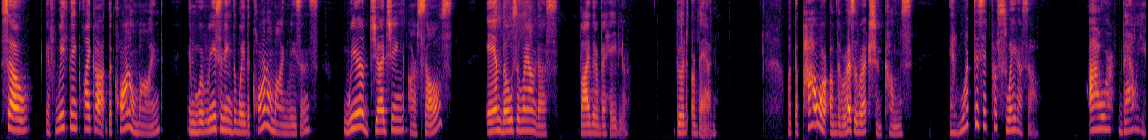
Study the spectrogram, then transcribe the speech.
So if we think like uh, the carnal mind and we're reasoning the way the carnal mind reasons, we're judging ourselves and those around us by their behavior, good or bad. But the power of the resurrection comes, and what does it persuade us of? Our value.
